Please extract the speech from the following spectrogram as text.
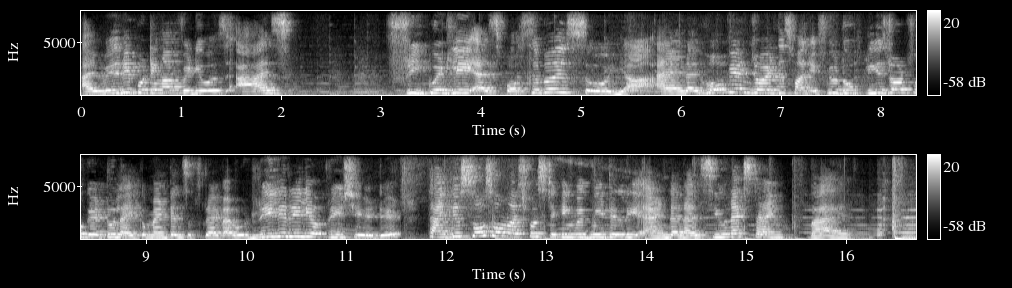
I will be putting up videos as frequently as possible. So yeah and i hope you enjoyed this one. If you do please don't forget to like comment and subscribe. I would really really appreciate it. Thank you so so much for sticking with me till the end and i'll see you next time. Bye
